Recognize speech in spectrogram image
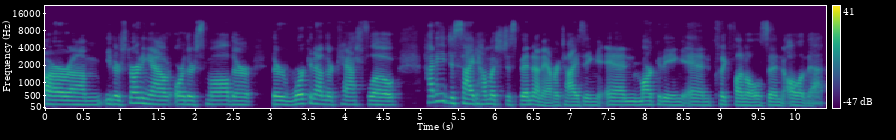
are um, either starting out or they're small. They're they're working on their cash flow. How do you decide how much to spend on advertising and marketing and ClickFunnels and all of that?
